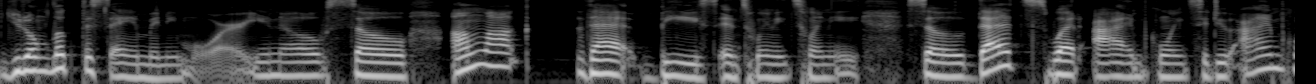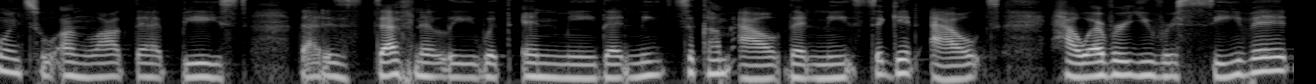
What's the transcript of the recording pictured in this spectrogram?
you don't look the same anymore, you know? So unlock that beast in 2020. So that's what I'm going to do. I'm going to unlock that beast that is definitely within me that needs to come out, that needs to get out, however you receive it.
